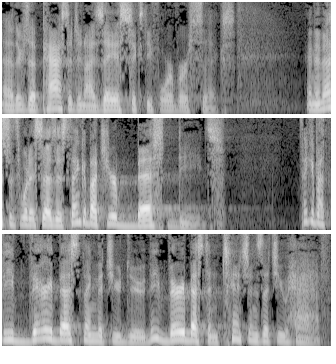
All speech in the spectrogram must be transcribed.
Uh, there's a passage in Isaiah 64, verse 6. And in essence, what it says is think about your best deeds. Think about the very best thing that you do, the very best intentions that you have.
